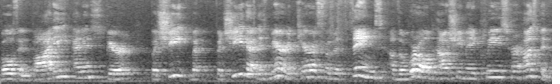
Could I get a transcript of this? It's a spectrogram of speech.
both in body and in spirit. But she, but, but she that is married careth for the things of the world, how she may please her husband.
